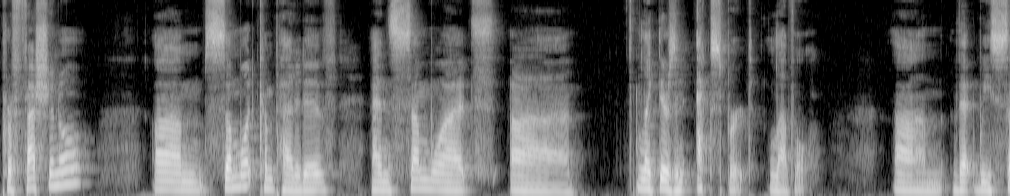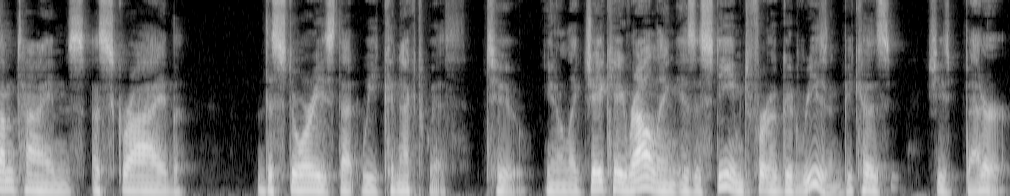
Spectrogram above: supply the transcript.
professional um, somewhat competitive and somewhat uh, like there's an expert level um, that we sometimes ascribe the stories that we connect with to. You know, like J.K. Rowling is esteemed for a good reason because she's better.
